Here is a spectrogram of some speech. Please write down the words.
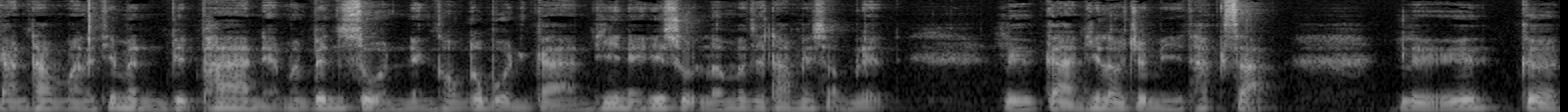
การทำอะไรที่มันผิดพลาดเนี่ยมันเป็นส่วนหนึ่งของกระบวนการที่ในที่สุดแล้วมันจะทำให้สำเร็จ หรือการที่เราจะมีทักษะ หรือเกิด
